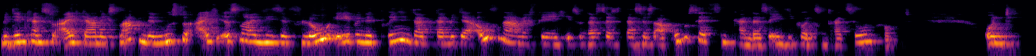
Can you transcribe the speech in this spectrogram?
Mit dem kannst du eigentlich gar nichts machen. Den musst du eigentlich erstmal in diese Flow-Ebene bringen, damit er aufnahmefähig ist und dass er, dass er es auch umsetzen kann, dass er in die Konzentration kommt. Und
